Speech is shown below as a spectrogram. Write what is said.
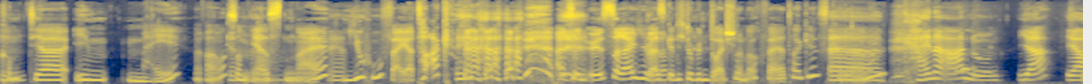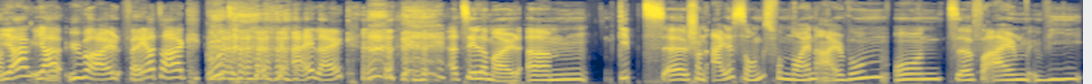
kommt ja im Mai raus, am Genau. 1. Mai. Ja. Juhu, Feiertag. also in Österreich, ich weiß Genau. gar nicht, ob in Deutschland auch Feiertag ist. Keine Ahnung. Äh, keine Ahnung. Ja? Ja. Ja, ja, Ja. überall. Feiertag, gut. I like. Erzähl mal, ähm, gibt's äh, schon alle Songs vom neuen Album und äh, vor allem, wie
